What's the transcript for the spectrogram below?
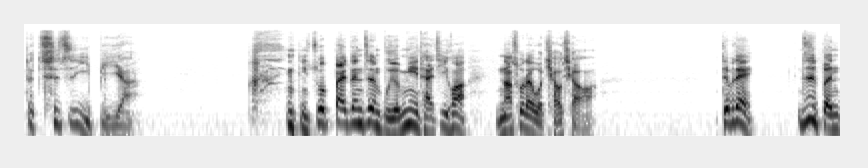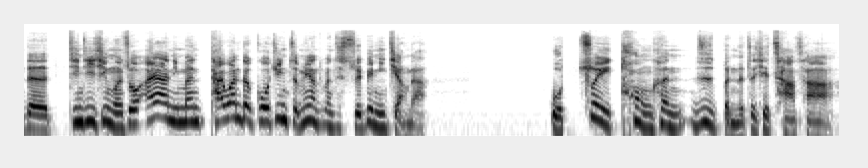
那嗤之以鼻呀、你说拜登政府有灭台计划，拿出来我瞧瞧啊，对不对？日本的经济新闻说：“哎呀，你们台湾的国军怎么样？怎么随便你讲的、？”我最痛恨日本的这些叉叉啊！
